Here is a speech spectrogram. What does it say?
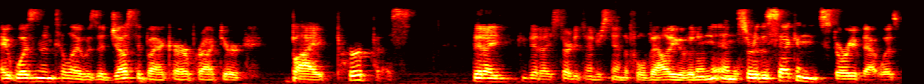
it wasn't until I was adjusted by a chiropractor by purpose that I that I started to understand the full value of it. And, and sort of the second story of that was,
